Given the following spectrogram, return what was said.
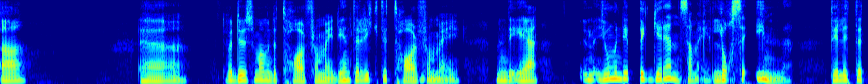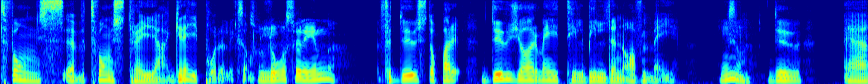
Ja. Eh, det var du som använde tar från mig. Det är inte riktigt tar från mig. Men det är, jo men det begränsar mig, låser in. Det är lite tvångs, eh, tvångströja grej på det liksom. Så låser in. För du stoppar, du gör mig till bilden av mig. Mm. Liksom. Du eh,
